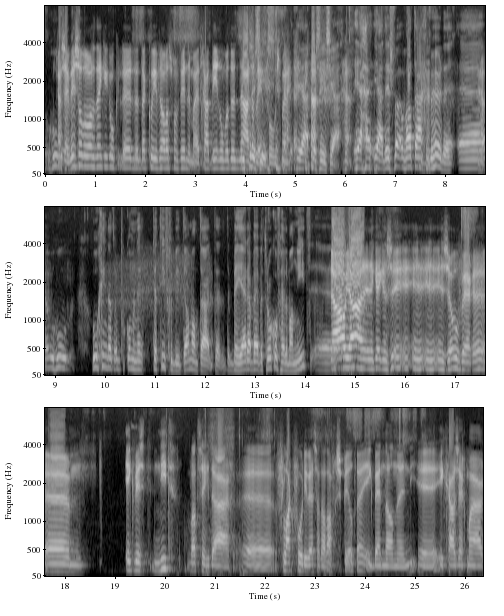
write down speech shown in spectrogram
hoe, Ja, zijn wisselde was denk ik ook, eh, daar kun je van alles van vinden. Maar het gaat meer om het nasleep volgens mij. Ja, precies, ja. Ja, ja dus wa- wat daar gebeurde. eh, hoe, hoe ging dat op communicatief gebied dan? Want daar, ben jij daarbij betrokken of helemaal niet? Eh, Nou ja, kijk, in, in, in, in zoverre. ehm, ik wist niet wat zich daar vlak voor die wedstrijd had afgespeeld. Hè. Ik ben dan, ik ga zeg maar,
